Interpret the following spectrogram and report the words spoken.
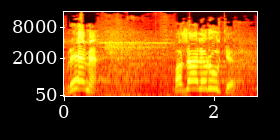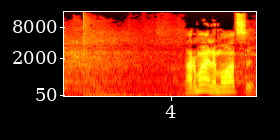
Время. Пожали руки. Нормально, молодцы.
